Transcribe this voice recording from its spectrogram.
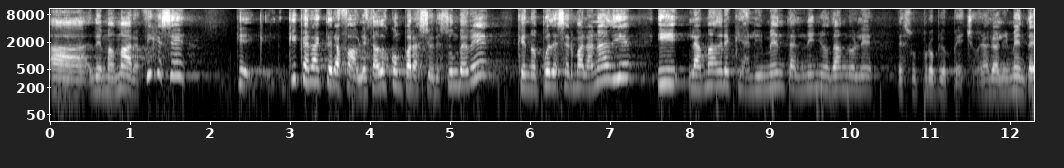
ah, de mamar. Fíjese qué carácter afable, estas dos comparaciones. Un bebé que no puede ser mal a nadie y la madre que alimenta al niño dándole de su propio pecho, ¿verdad? lo alimenta.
